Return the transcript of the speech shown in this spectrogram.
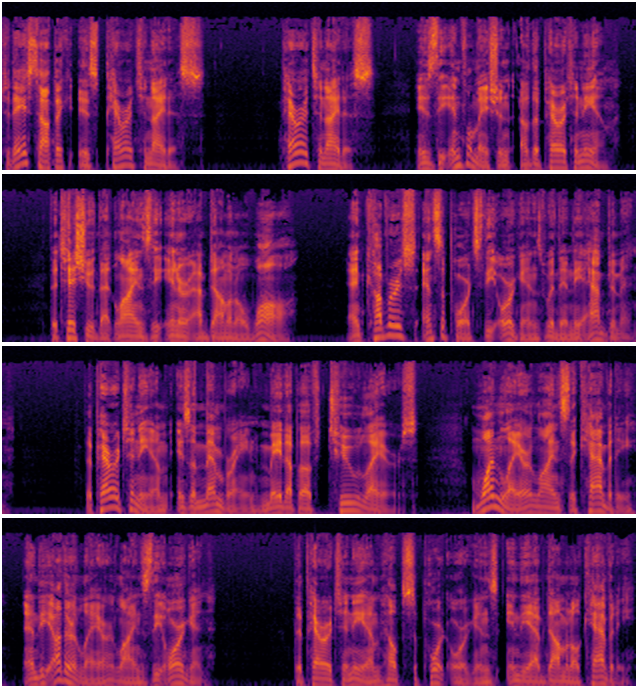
Today's topic is peritonitis. Peritonitis is the inflammation of the peritoneum, the tissue that lines the inner abdominal wall and covers and supports the organs within the abdomen. The peritoneum is a membrane made up of two layers. One layer lines the cavity, and the other layer lines the organ. The peritoneum helps support organs in the abdominal cavity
